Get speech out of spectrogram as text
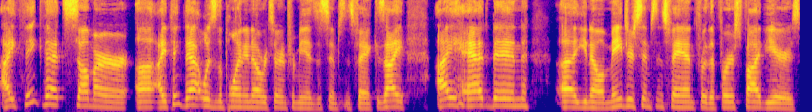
I think that summer, uh, I think that was the point of no return for me as a Simpsons fan because I I had been uh, you know, a major Simpsons fan for the first five years.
